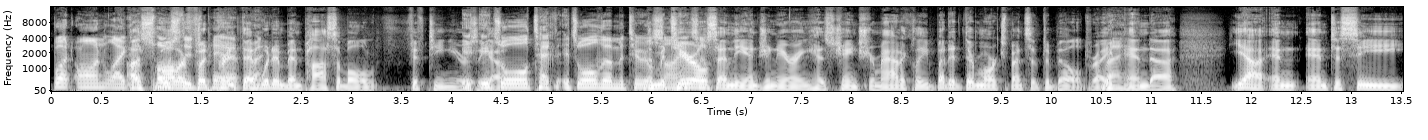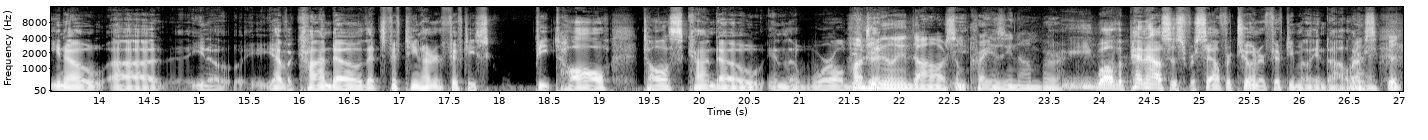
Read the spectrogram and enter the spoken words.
but on like a, a smaller postage footprint pad, that right. wouldn't have been possible 15 years It- ago. It's all tech. It's all the material. the materials and the engineering has changed dramatically, but it, they're more expensive to build, right? Right. And uh, yeah, and and to see, you know, uh, you know, you have a condo that's fifteen hundred fifty feet tall, tallest condo in the world. Hundred million dollars, some crazy number. Well, the penthouse is for sale for two hundred fifty million dollars. Right. Good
